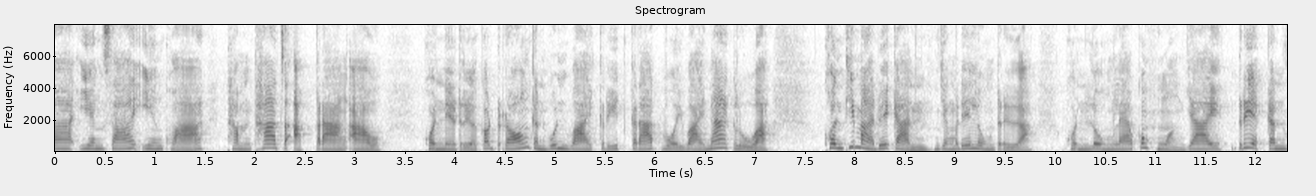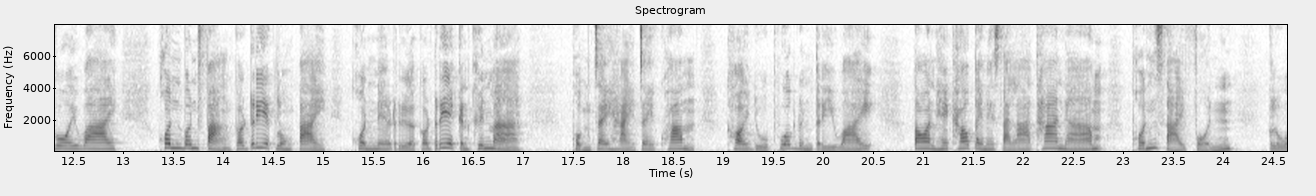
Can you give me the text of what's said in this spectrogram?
มาเอียงซ้ายเอียงขวาทำท่าจะอับปรางเอา คนในเรือก็ร้องกันวุ่นวายกรีดกราดโวยวายน่ากลัว คนที่มาด้วยกันยังไม่ได้ลงเรือ คนลงแล้วก็ห่วงใยเรียกกันโวยวาย คนบนฝั่งก็เรียกลงไป คนในเรือก็เรียกกันขึ้นมา ผมใจหายใจคว่ำคอยดูพวกดนตรีไว้ ต้อนให้เข้าไปในศาลาท่าน้ำพ้นสายฝน กลัว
